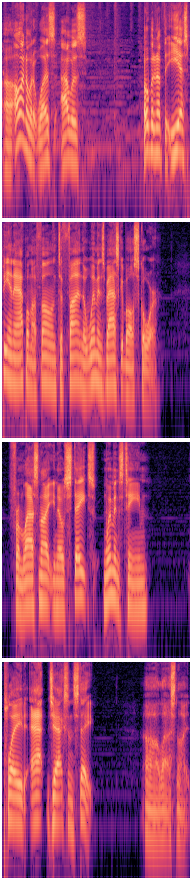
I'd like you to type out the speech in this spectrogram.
Uh, oh, I know what it was. I was opening up the ESPN app on my phone to find the women's basketball score from last night. You know, State's women's team played at Jackson State uh, last night,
